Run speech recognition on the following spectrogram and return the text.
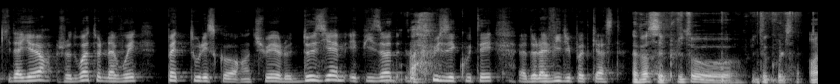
qui d'ailleurs, je dois te l'avouer, pète tous les scores. Hein. Tu es le deuxième épisode le plus écouté euh, de la vie du podcast. Eh ben c'est plutôt plutôt cool ça. Ouais.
